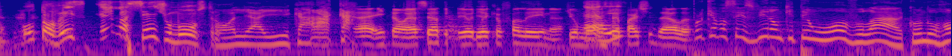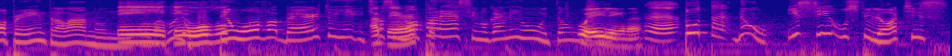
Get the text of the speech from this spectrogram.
é. Ou talvez ela seja o monstro. Olha aí, caraca! É, então essa é a teoria que eu falei, né? Que o É, monstro é, aí- parte dela. Porque vocês viram que tem um ovo lá, quando o Hopper entra lá no. no Tem- bagulho? tem um ovo- Tem um ovo aberto e, e, tipo assim, não Aberto. aparece em lugar nenhum. Então. O Alien, né? É. Puta! Não! E se os filhotes.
